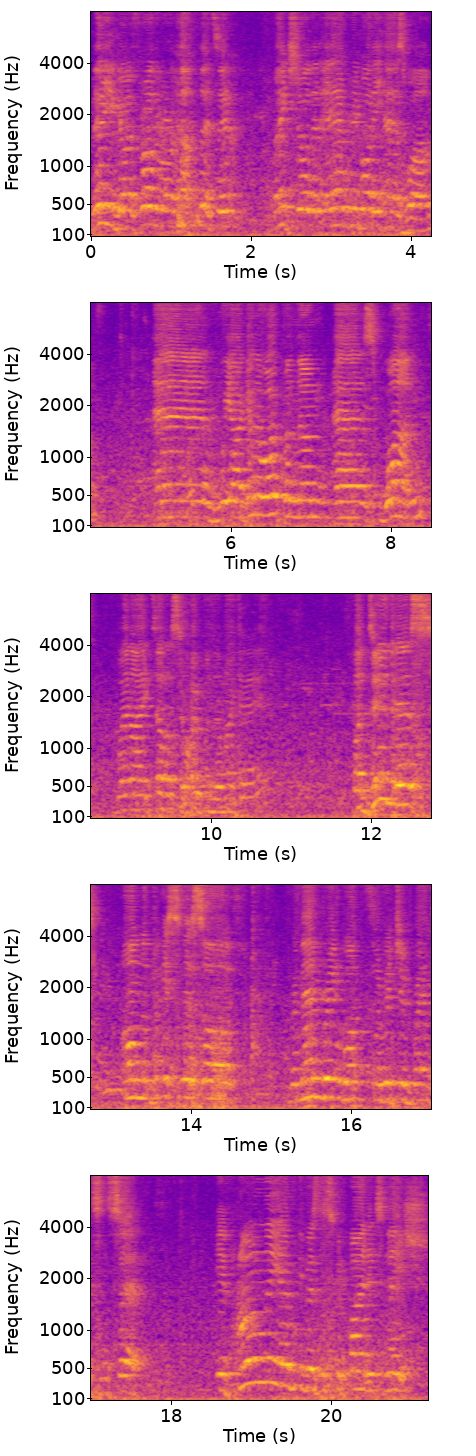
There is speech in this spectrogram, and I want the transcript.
There you go, throw them around, that's it. Make sure that everybody has one. And we are going to open them as one when I tell us to open them, okay? But do this on the basis of remembering what Sir Richard Branson said. If only every business could find its niche,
